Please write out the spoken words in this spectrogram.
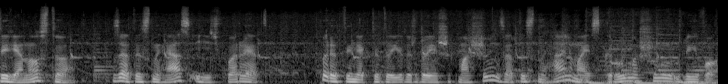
«90» затисни газ і їдь вперед. Перед тим як ти доїдеш до інших машин, затисни гальма і скеруй машину вліво.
